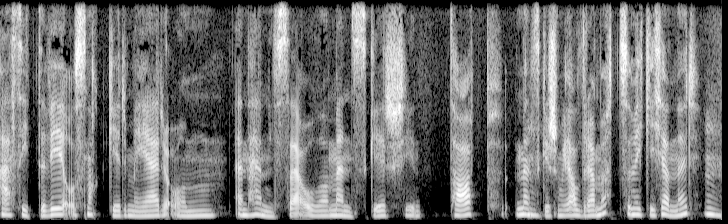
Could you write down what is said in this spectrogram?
her sitter vi og snakker mer om en hendelse og mennesker tap, mennesker som vi aldri har møtt, som vi ikke kjenner, mm.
